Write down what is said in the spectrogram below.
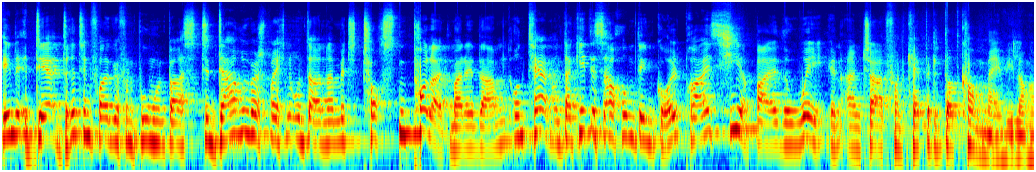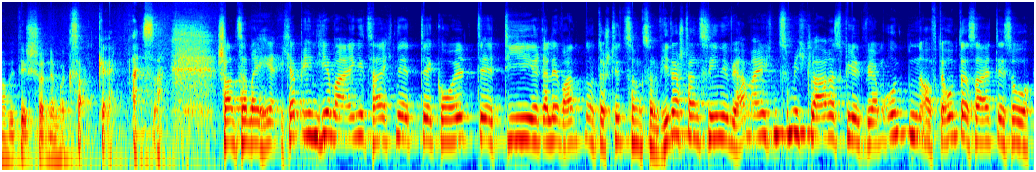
in der dritten Folge von Boom und Bust darüber sprechen, unter anderem mit Torsten Pollert, meine Damen und Herren. Und da geht es auch um den Goldpreis hier, by the way, in einem Chart von Capital.com. Wie lange habe ich das schon immer gesagt? Gell? Also, schauen Sie mal her. Ich habe Ihnen hier mal eingezeichnet, Gold, die relevanten Unterstützungs- und Widerstandslinien. Wir haben eigentlich ein ziemlich klares Bild. Wir haben unten auf der Unterseite so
